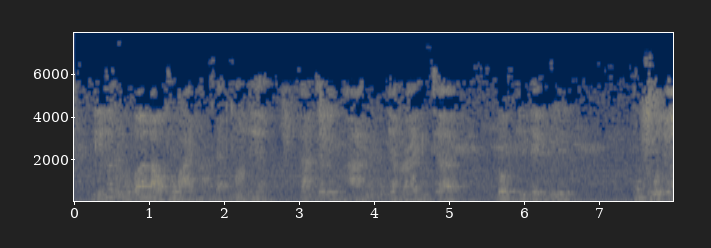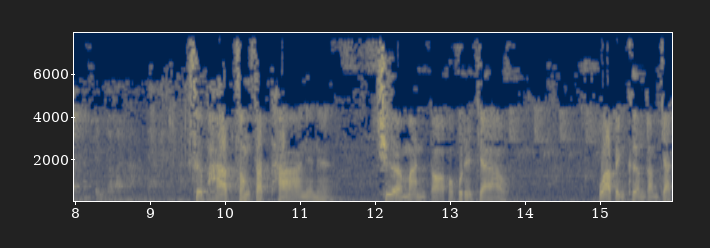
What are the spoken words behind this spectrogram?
ๆนี้ถ้าสมมติว่าเราถวายทานแบบนี้เนี่ย การเจริญทานอย่างไรที่จะลดกิเลสหรือต้องควรจะท่านเป็นกรรมฐานได้นะคะเสื้อภาพสองศรัทธาเนี่ยนะ เชื่อมั่นต่อพระพุทธเจ้า ว่าเป็นเครื่องกำจัด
